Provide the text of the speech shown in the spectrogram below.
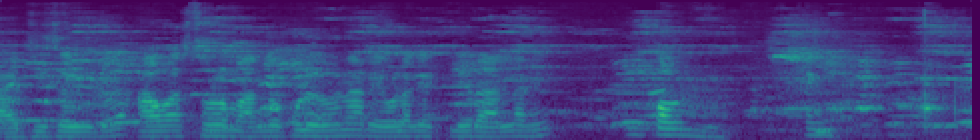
आजीचा व्हिडिओ आवाज थोडा मागं पुढे होणार एवढा काही क्लिअर आला नाही. पाहून घेऊ थँक्यू काम केलं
